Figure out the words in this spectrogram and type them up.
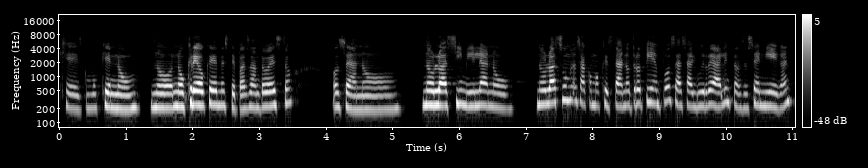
que es como que no, no, no creo que me esté pasando esto, o sea, no, no lo asimila, no, no lo asume, o sea, como que está en otro tiempo, o sea, es algo irreal, entonces se niegan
